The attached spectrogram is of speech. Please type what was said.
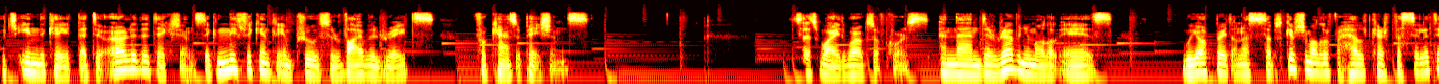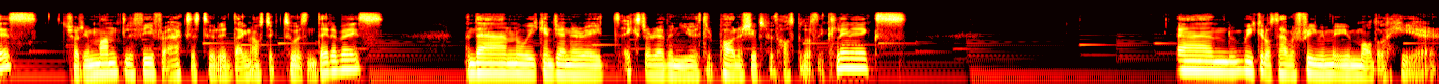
which indicate that the early detection significantly improves survival rates for cancer patients. So that's why it works, of course. And then the revenue model is we operate on a subscription model for healthcare facilities, charging monthly fee for access to the diagnostic tools and database. And then we can generate extra revenue through partnerships with hospitals and clinics. And we can also have a freemium model here.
